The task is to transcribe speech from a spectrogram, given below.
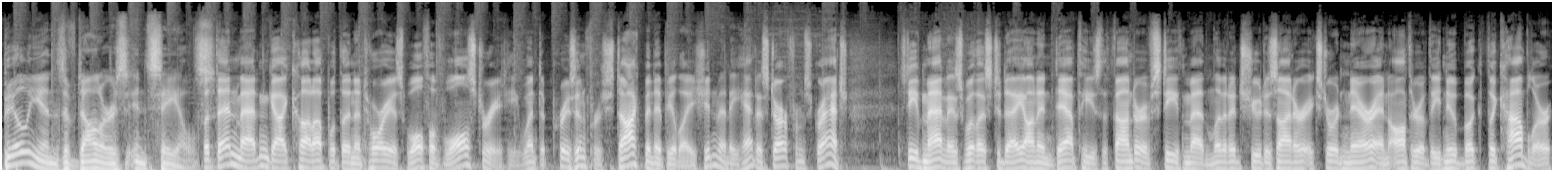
billions of dollars in sales. But then Madden got caught up with the notorious Wolf of Wall Street. He went to prison for stock manipulation, and he had to start from scratch. Steve Madden is with us today on In Depth. He's the founder of Steve Madden Limited, shoe designer extraordinaire, and author of the new book, The Cobbler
